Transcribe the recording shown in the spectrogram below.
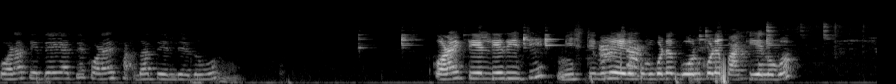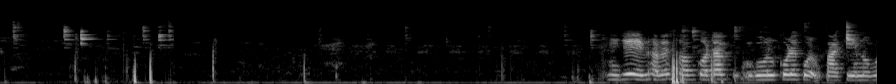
কড়া তেতে গেছে কড়াই সাদা তেল দিয়ে দেবো। কড়াই তেল দিয়ে দিয়েছি মিষ্টিগুলো এরকম করে গোল করে পাকিয়ে নেব। নিজে এইভাবে সব কটা গোল করে পাকিয়ে নেব।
